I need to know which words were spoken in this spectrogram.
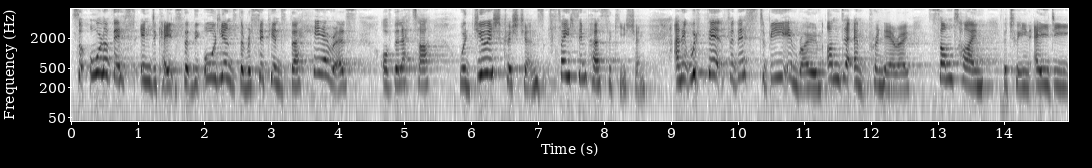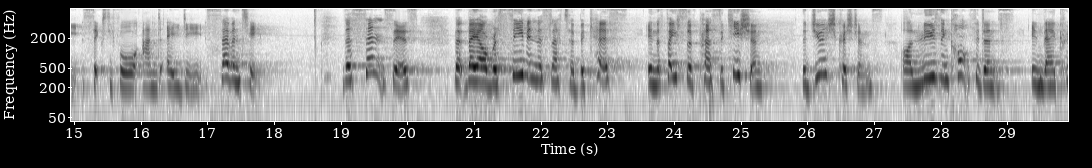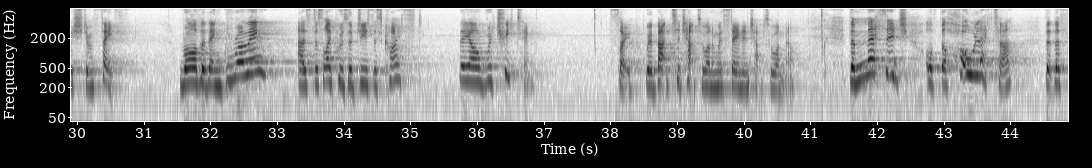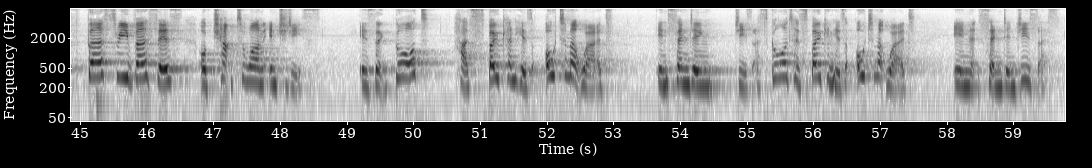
So, all of this indicates that the audience, the recipients, the hearers of the letter were Jewish Christians facing persecution, and it would fit for this to be in Rome under Emperor Nero sometime between AD 64 and AD 70. The sense is that they are receiving this letter because, in the face of persecution, the Jewish Christians are losing confidence in their Christian faith. Rather than growing as disciples of Jesus Christ, they are retreating. So, we're back to chapter 1 and we're staying in chapter 1 now. The message of the whole letter that the first three verses of chapter 1 introduce is that God has spoken his ultimate word in sending Jesus. God has spoken his ultimate word in sending Jesus.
